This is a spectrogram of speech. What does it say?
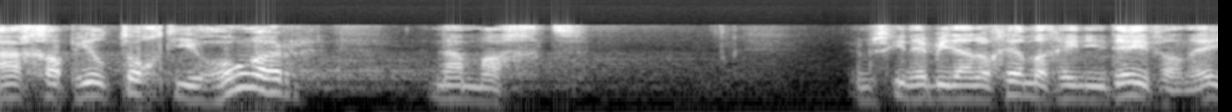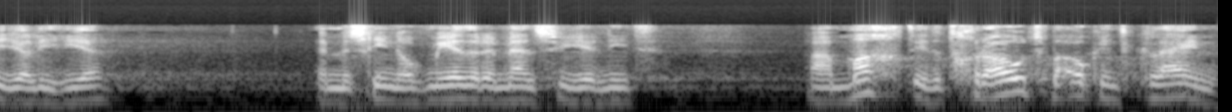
Agab hield toch die honger naar macht. En misschien heb je daar nog helemaal geen idee van, hè, jullie hier. En misschien ook meerdere mensen hier niet. Maar macht in het groot, maar ook in het klein.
